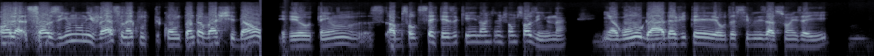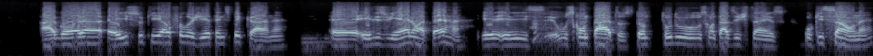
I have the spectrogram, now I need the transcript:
Olha, sozinho no universo, né, com, com tanta vastidão, eu tenho absoluta certeza que nós não estamos sozinhos, né? Em algum lugar deve ter outras civilizações aí. Agora, é isso que a ufologia tenta explicar, né? É, eles vieram à Terra, eles, os contatos, tudo os contatos estranhos, o que são, né?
